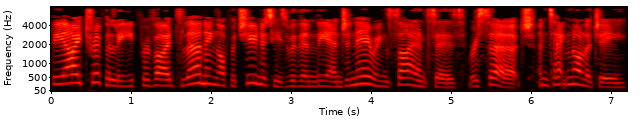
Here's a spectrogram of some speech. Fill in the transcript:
the IEEE provides learning opportunities within the engineering sciences, research, and technology.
